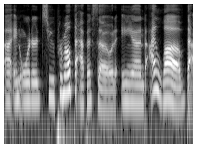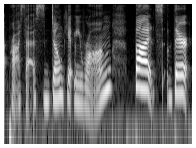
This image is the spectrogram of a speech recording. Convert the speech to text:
Uh, in order to promote the episode. And I love that process. Don't get me wrong, but there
